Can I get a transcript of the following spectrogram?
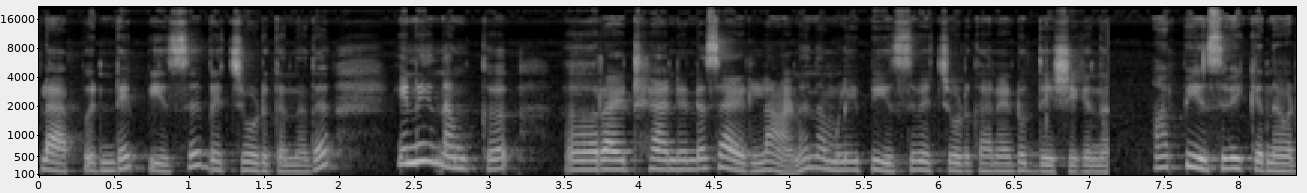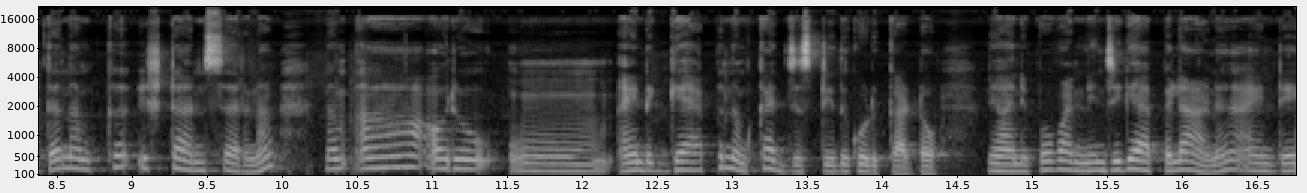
പ്ലാപ്പിന്റെ പീസ് വെച്ച് കൊടുക്കുന്നത്. ഇനി നമുക്ക് റൈറ്റ് ഹാൻഡിന്റെ സൈഡിലാണ് നമ്മൾ ഈ പീസ് വെച്ച് കൊടുക്കാനായിട്ട് ഉദ്ദേശിക്കുന്നത്. ആ പീസ് വെക്കുന്നിടത്ത് നമുക്ക് ഇഷ്ടാനുസരണം ആ ഒരു അതിന്റെ ഗ്യാപ്പ് നമുക്ക് അഡ്ജസ്റ്റ് ചെയ്ത് കൊടുക്കാം കേട്ടോ ഞാനിപ്പോൾ വൺ ഇഞ്ച് ഗ്യാപ്പിലാണ് അതിന്റെ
